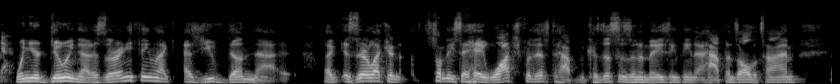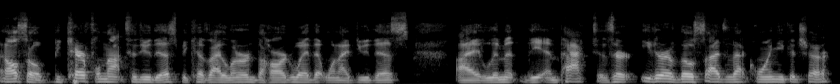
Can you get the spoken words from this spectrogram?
Yeah. When you're doing that, is there anything like as you've done that, like is there like an something say, hey, watch for this to happen because this is an amazing thing that happens all the time, and also be careful not to do this because I learned the hard way that when I do this, I limit the impact. Is there either of those sides of that coin you could share?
